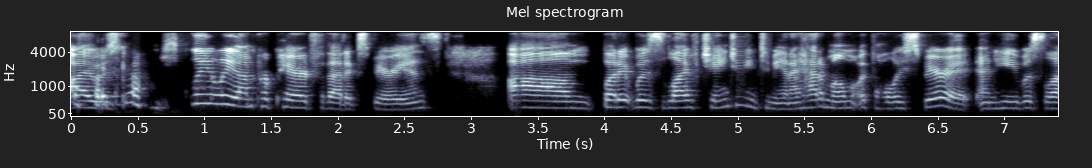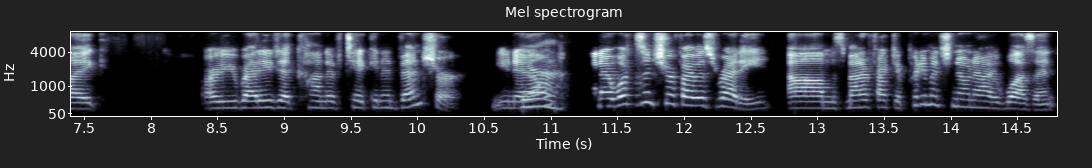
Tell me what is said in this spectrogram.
oh I was completely unprepared for that experience. Um, but it was life changing to me. And I had a moment with the Holy Spirit, and He was like, Are you ready to kind of take an adventure? You know? Yeah. And I wasn't sure if I was ready. Um, as a matter of fact, I pretty much know now I wasn't,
